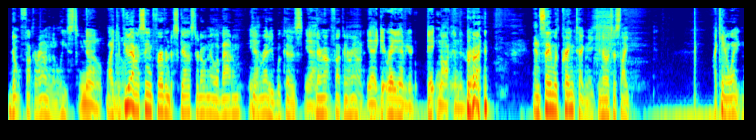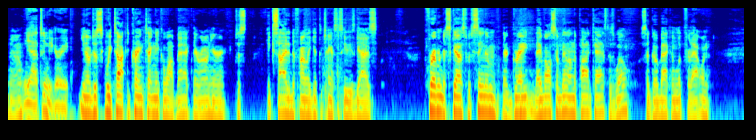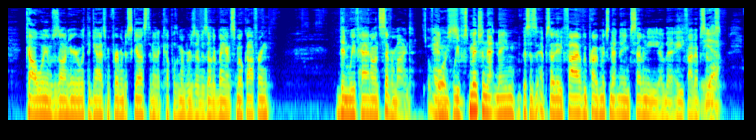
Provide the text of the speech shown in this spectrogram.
don't fuck around in the least. no, Like no. if you haven't seen Forever in Disgust or don't know about them, Yeah. get ready because Yeah. they're not fucking around. yeah, get ready to have your dick knocked in the dirt. Right. And same with Crane Technique. You know, it's just like I can't wait. You know, Yeah, it's gonna be great. you know, just we talked to Crane Technique a while back. They were on here, just excited to finally get the chance to see these guys. Forever in Disgust, we've seen them. They're great. They've also been on the podcast as well. So go back and look for that one. Kyle Williams was on here with the guys from Forever in Disgust and then a couple of members of his other band, Smoke Offering. Then we've had on Severmind. Of and course. we've mentioned that name. This is episode 85. We probably mentioned that name 70 of the 85 episodes. Yeah.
